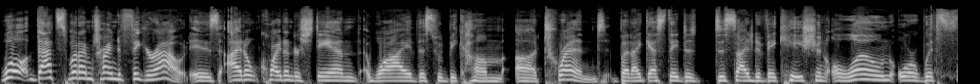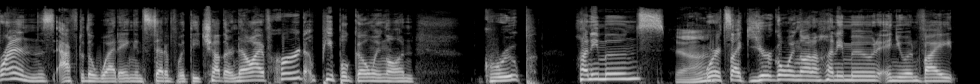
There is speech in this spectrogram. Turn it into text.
Well, that's what I'm trying to figure out is I don't quite understand why this would become a trend, but I guess they de- decided to vacation alone or with friends after the wedding instead of with each other. Now, I've heard of people going on group honeymoons Yeah. where it's like you're going on a honeymoon and you invite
